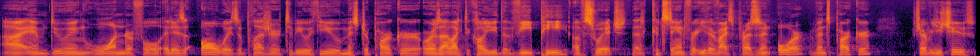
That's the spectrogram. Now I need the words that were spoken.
I am doing wonderful. It is always a pleasure to be with you, Mr. Parker, or as I like to call you, the VP of Switch. That could stand for either Vice President or Vince Parker, whichever you choose.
